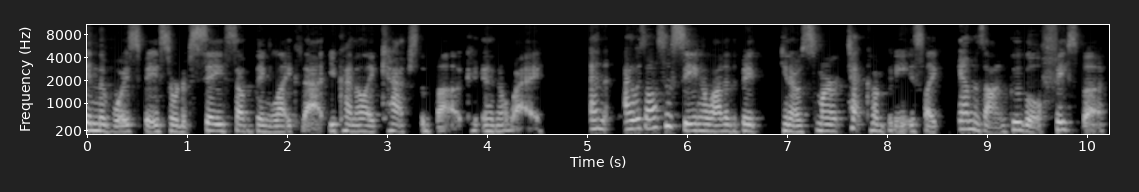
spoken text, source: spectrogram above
in the voice space sort of say something like that. You kind of like catch the bug in a way. And I was also seeing a lot of the big, you know, smart tech companies like Amazon, Google, Facebook,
